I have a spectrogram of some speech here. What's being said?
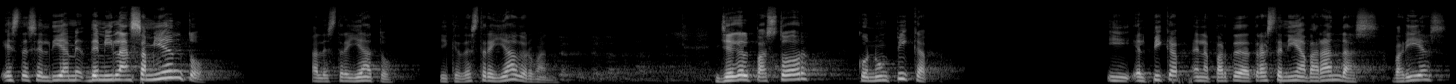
este es el día de mi lanzamiento al estrellato y quedé estrellado, hermano. Llega el pastor con un pickup y el pickup en la parte de atrás tenía barandas, varías.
